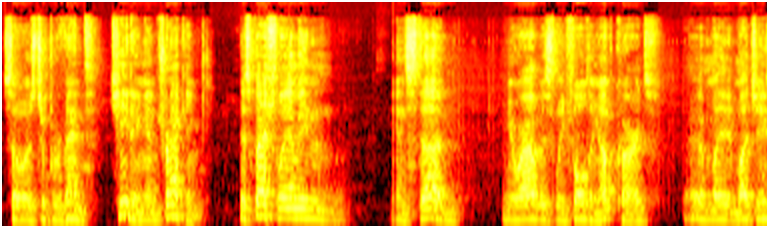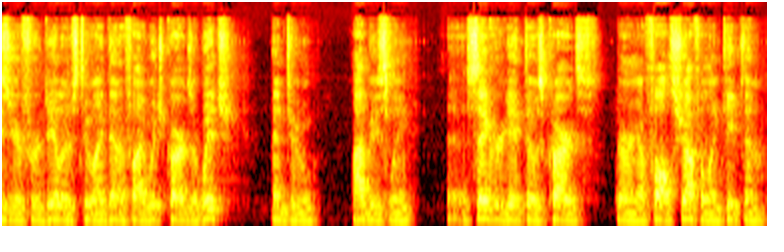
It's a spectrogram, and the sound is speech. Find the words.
so as to prevent cheating and tracking. Especially, I mean, in stud, you were obviously folding up cards. It made it much easier for dealers to identify which cards are which and to obviously uh, segregate those cards during a false shuffle and keep them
